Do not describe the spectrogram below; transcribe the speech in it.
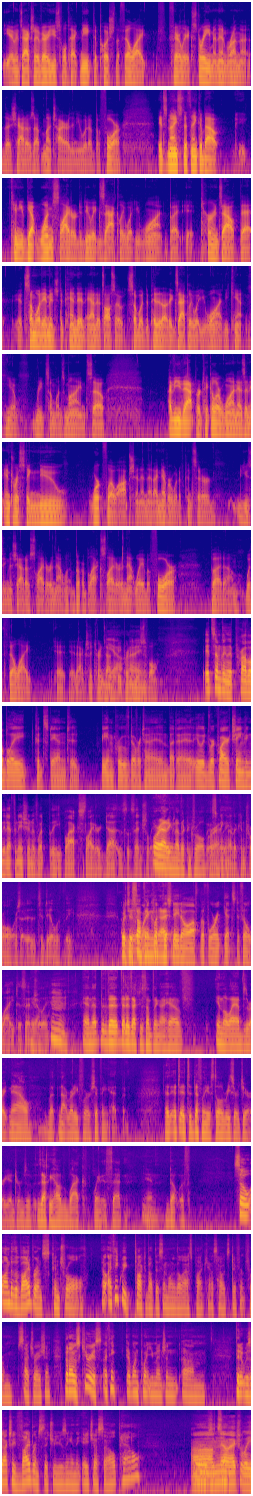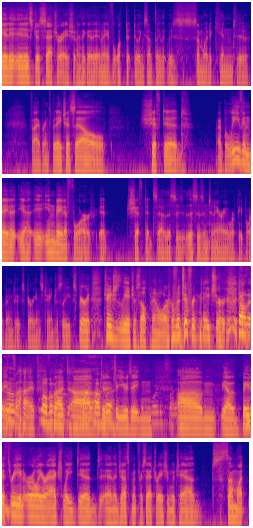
it's actually a very useful technique to push the fill light fairly extreme and then run the, the shadows up much higher than you would have before. It's nice to think about can you get one slider to do exactly what you want, but it turns out that it's somewhat image dependent and it's also somewhat dependent on exactly what you want. You can't, you know, read someone's mind. So I view that particular one as an interesting new workflow option and that I never would have considered using the shadow slider in that one, or black slider in that way before. But um, with fill light, it, it actually turns out to be pretty I mean, useful. It's something that probably could stand to be improved over time, but uh, it would require changing the definition of what the black slider does, essentially, or adding another control, or adding another control or so, to deal with the. Which I is really wanna something clip I- this data off before it gets to fill light, essentially. Hmm. and that, that that is actually something I have in the labs right now, but not ready for shipping yet. But it, it, it's a definitely still a research area in terms of exactly how the black point is set and dealt with. So onto the vibrance control. Oh, I think we talked about this in one of the last podcasts, how it's different from saturation. But I was curious. I think at one point you mentioned um, that it was actually vibrance that you're using in the HSL panel. Um, no, some- actually, it, it is just saturation. I think I, I may have looked at doing something that was somewhat akin to vibrance, but HSL shifted, I believe, in beta. Yeah, in beta four, it shifted. So this is this isn't an area where people are going to experience changes. The experience changes in the HSL panel are of a different nature Well, in beta uh, five. well, but- but uh, um, uh, to, but- to using um, yeah, beta three and earlier actually did an adjustment for saturation, which had somewhat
